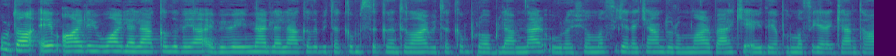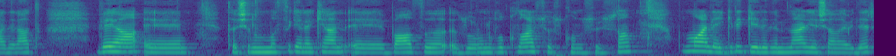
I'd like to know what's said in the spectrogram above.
Burada ev, aile, yuva ile alakalı veya ebeveynlerle alakalı bir takım sıkıntılar, bir takım problemler, uğraşılması gereken durumlar, belki evde yapılması gereken tadilat veya e, taşınılması gereken e, bazı zorunluluklar söz konusuysa bunlarla ilgili gerilimler yaşanabilir.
